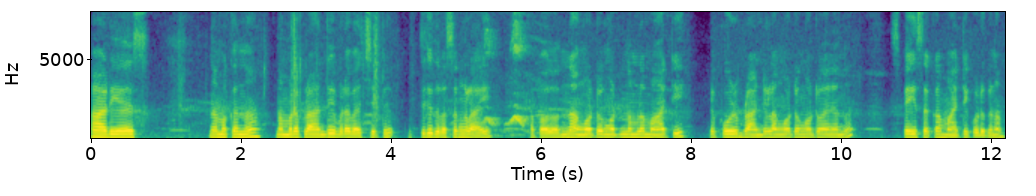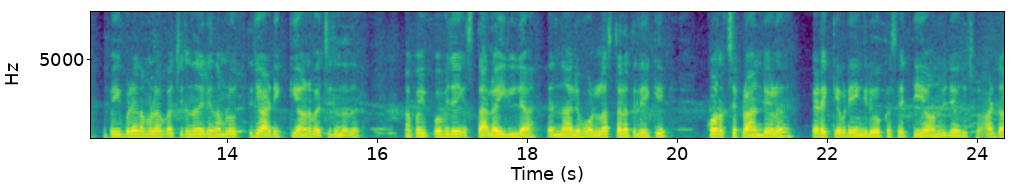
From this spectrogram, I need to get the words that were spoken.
ഹാഡിയേഴ്സ് നമുക്കൊന്ന് നമ്മുടെ പ്ലാന്റ് ഇവിടെ വെച്ചിട്ട് ഒത്തിരി ദിവസങ്ങളായി. അപ്പോൾ അതൊന്ന് അങ്ങോട്ടും ഇങ്ങോട്ടും നമ്മൾ മാറ്റി എപ്പോഴും പ്ലാന്റുകൾ അങ്ങോട്ടും ഇങ്ങോട്ടും അതിനൊന്ന് സ്പേസ് ഒക്കെ മാറ്റി കൊടുക്കണം. അപ്പോൾ ഇവിടെ നമ്മൾ വച്ചിരുന്നതിൽ നമ്മൾ ഒത്തിരി അടുക്കിയാണ് വച്ചിരുന്നത്. അപ്പോൾ ഇപ്പോൾ വിജയ സ്ഥലം ഇല്ല. എന്നാലും ഉള്ള സ്ഥലത്തിലേക്ക് കുറച്ച് പ്ലാന്റുകൾ ഇടയ്ക്ക് എവിടെയെങ്കിലുമൊക്കെ സെറ്റ് ചെയ്യാമെന്ന് വിചാരിച്ചു. അത്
